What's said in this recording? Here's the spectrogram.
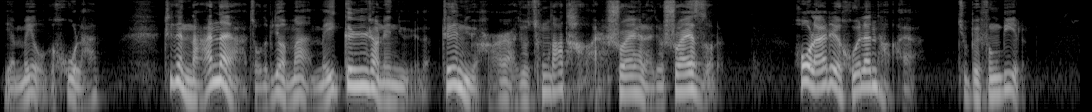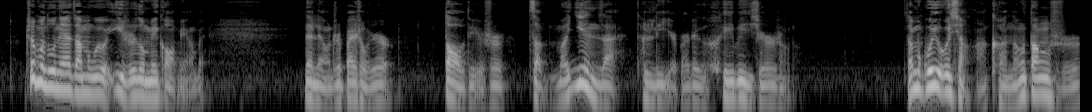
也没有个护栏。这个男的呀，走的比较慢，没跟上这女的。这个女孩啊，就从他塔上摔下来，就摔死了。后来这个回蓝塔呀，就被封闭了。这么多年，咱们鬼友一直都没搞明白，那两只白手印到底是怎么印在它里边这个黑背心上的。咱们鬼友想啊，可能当时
